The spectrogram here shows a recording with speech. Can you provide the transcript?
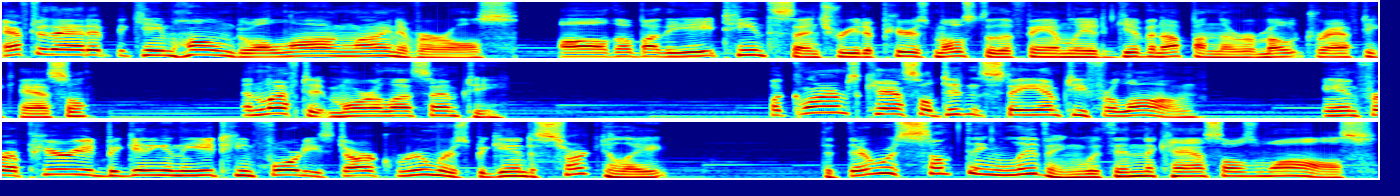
After that, it became home to a long line of earls, although by the 18th century it appears most of the family had given up on the remote, drafty castle and left it more or less empty. But Glamis Castle didn't stay empty for long, and for a period beginning in the 1840s, dark rumors began to circulate that there was something living within the castle's walls.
